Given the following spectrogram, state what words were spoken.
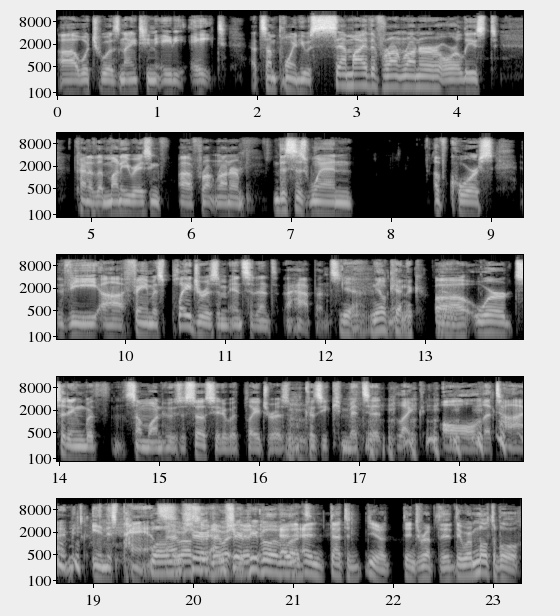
uh, which was 1988. At some point, he was semi the front runner, or at least kind of the money raising uh, front runner. This is when. Of course, the uh, famous plagiarism incident happens Yeah, Neil Kinnock. uh, we're sitting with someone who's associated with plagiarism because he commits it like all the time in his pants. Well, I'm sure- there I'm were- sure people have and, looked. and not to you know interrupt. There were multiple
